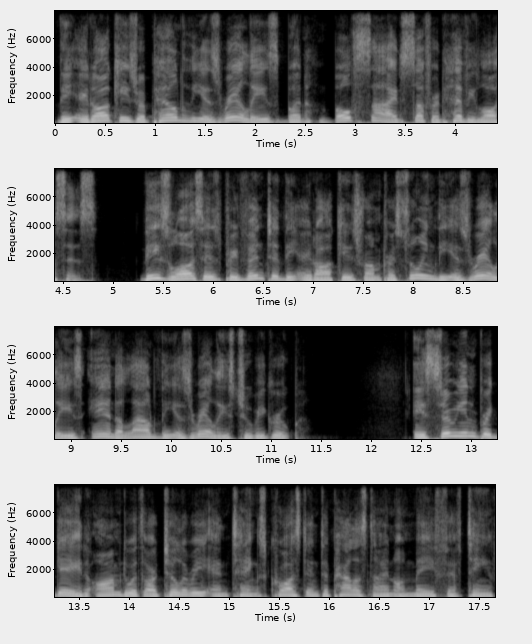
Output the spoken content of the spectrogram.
the Iraqis repelled the Israelis, but both sides suffered heavy losses. These losses prevented the Iraqis from pursuing the Israelis and allowed the Israelis to regroup. A Syrian brigade armed with artillery and tanks crossed into Palestine on May 15th,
